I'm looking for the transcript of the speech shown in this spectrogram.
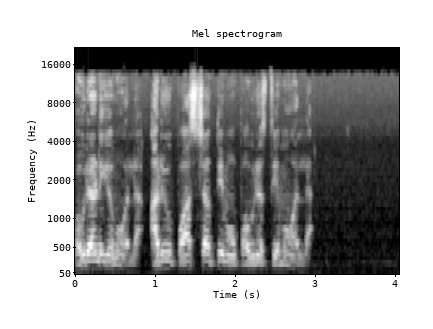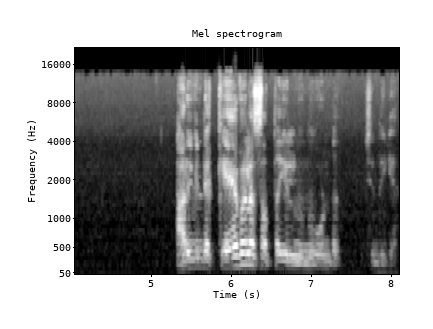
പൗരാണികമോ അല്ല അറിവ് പാശ്ചാത്യമോ പൗരസ്ത്യമോ അല്ല. അറിവിന്റെ കേവല സത്തയിൽ നിന്നുകൊണ്ട് ചിന്തിക്കാം.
